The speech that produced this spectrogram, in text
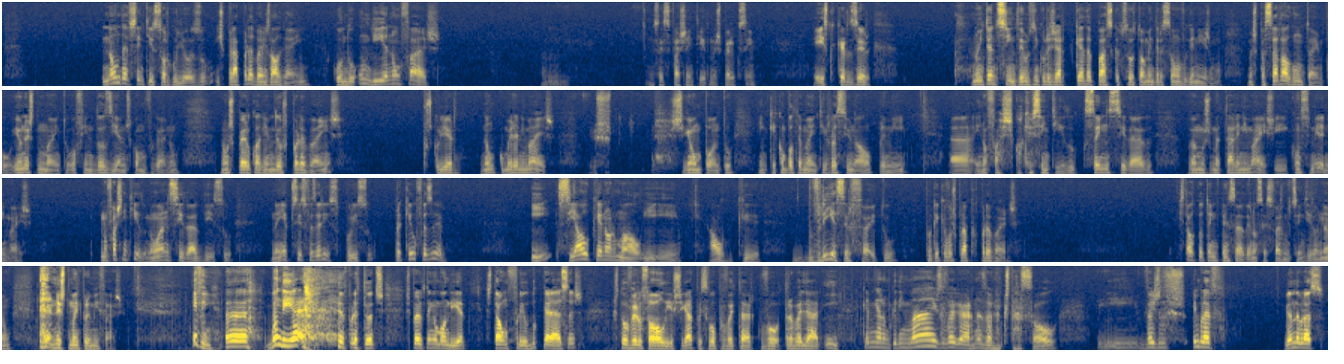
não deve sentir-se orgulhoso e esperar parabéns de alguém quando um dia não faz. Hum, não sei se faz sentido, mas espero que sim. É isso que quero dizer. No entanto, sim, devemos encorajar cada passo que a pessoa toma em direção ao veganismo. Mas passado algum tempo, eu neste momento, ao fim de 12 anos como vegano, não espero que alguém me dê os parabéns por escolher não comer animais. Cheguei a um ponto em que é completamente irracional para mim uh, e não faz qualquer sentido que, sem necessidade, vamos matar animais e consumir animais. Não faz sentido, não há necessidade disso, nem é preciso fazer isso. Por isso, para que o fazer? E se algo que é normal e, e algo que deveria ser feito, por que é que eu vou esperar por parabéns? Isto é algo que eu tenho pensado, eu não sei se faz muito sentido ou não, neste momento para mim faz. Enfim, uh, bom dia para todos, espero que tenham um bom dia. Está um frio do caraças, estou a ver o sol ali a chegar, por isso vou aproveitar que vou trabalhar e caminhar um bocadinho mais devagar na zona que está sol e vejo-vos em breve. Grande abraço.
